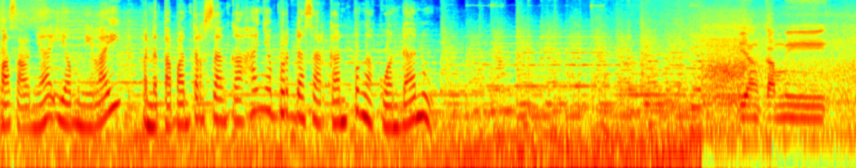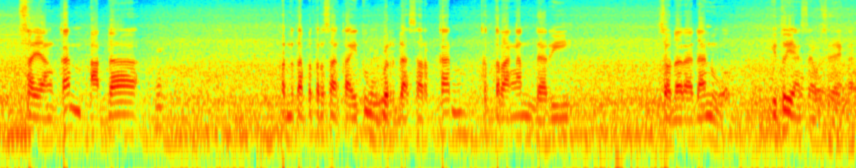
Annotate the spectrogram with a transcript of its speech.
Pasalnya, ia menilai penetapan tersangka hanya berdasarkan pengakuan Danu. Yang kami sayangkan ada penetapan tersangka itu berdasarkan keterangan dari saudara Danu. Itu yang saya sayangkan.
